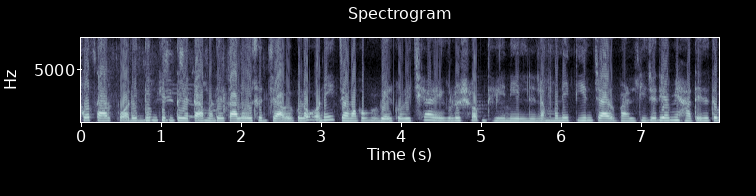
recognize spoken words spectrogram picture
তো তার পরের দিন কিন্তু এটা আমাদের কালো ওষুধ যাবে বলে অনেক জামা কাপড় বের করেছি আর এগুলো সব ধুয়ে নিয়ে নিলাম। মানে তিন চার বালতি যদি আমি হাতে দিতাম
